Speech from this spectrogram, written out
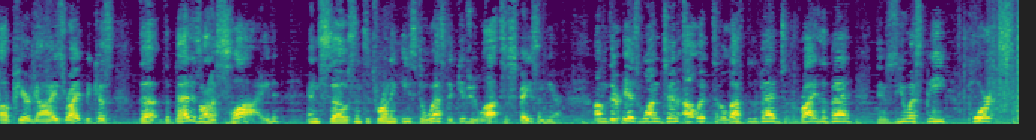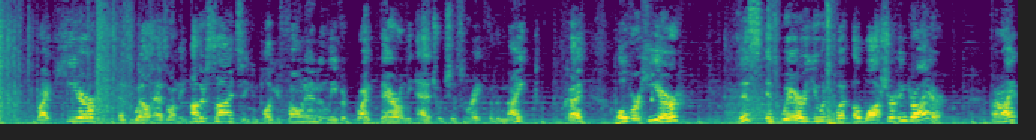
up here, guys. Right, because the the bed is on a slide, and so since it's running east to west, it gives you lots of space in here. Um, there is one 10 outlet to the left of the bed, to the right of the bed. There's USB ports right here, as well as on the other side, so you can plug your phone in and leave it right there on the edge, which is great for the night. Okay, over here, this is where you would put a washer and dryer. All right,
